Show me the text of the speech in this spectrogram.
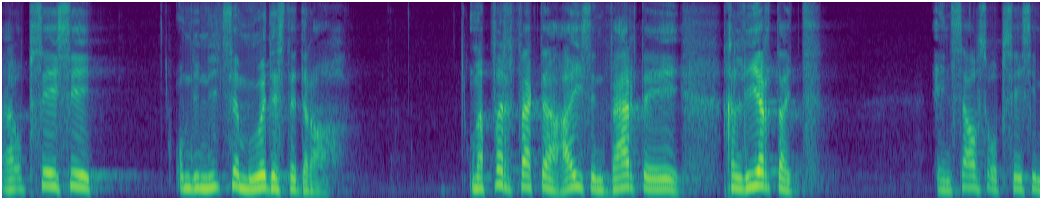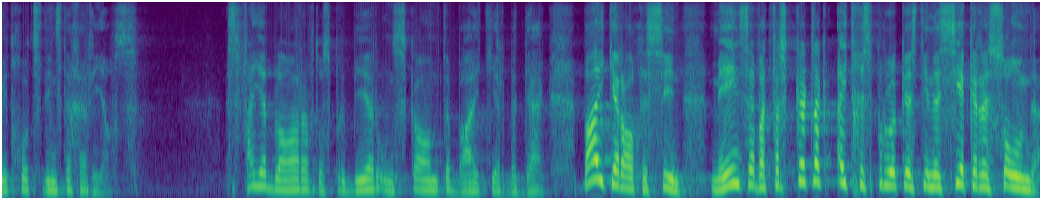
'n uh, Obsessie om die nuutste modes te dra. Om 'n perfekte huis en werk te hê, geleerdheid en selfs obsessie met godsdienstige reëls is vye blare wat ons probeer ons skaamte baie keer bedek. Baie keer al gesien mense wat verskriklik uitgesproke is teen 'n sekere sonde.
